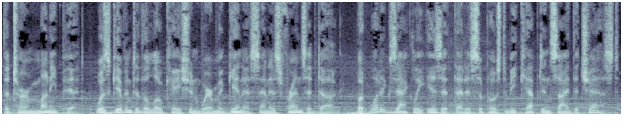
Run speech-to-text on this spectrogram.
the term Money Pit was given to the location where McGinnis and his friends had dug. But what exactly is it that is supposed to be kept inside the chest?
